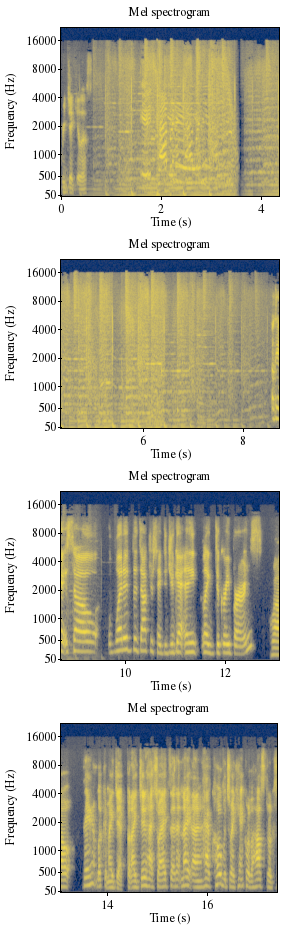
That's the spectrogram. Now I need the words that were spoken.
ridiculous. It's happening. Okay, so what did the doctor say? Did you get any like degree burns? Well, they didn't look at my dick, but I did have. So I had that night. I had COVID, so I can't go to the hospital because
